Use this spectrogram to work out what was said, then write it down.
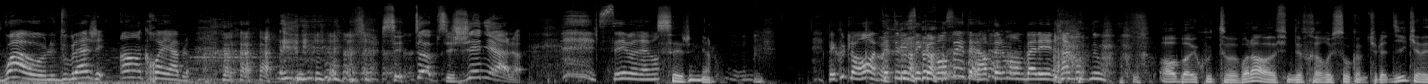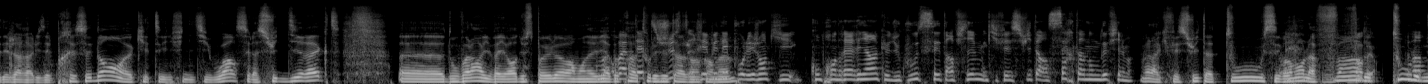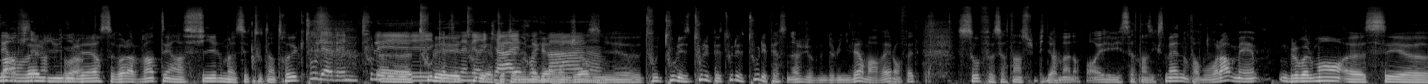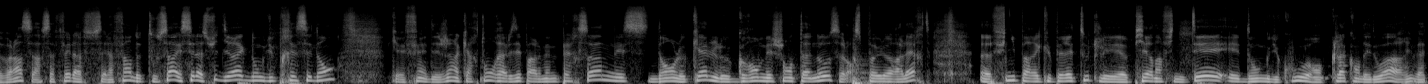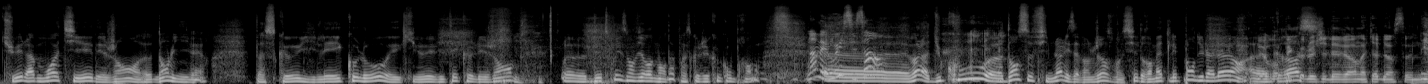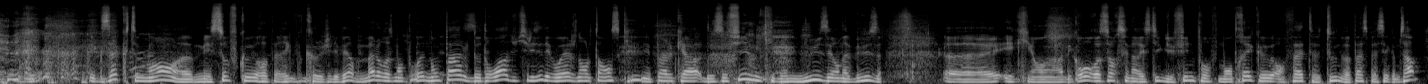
Waouh, le doublage est incroyable. C'est top, c'est génial. C'est vraiment. C'est génial. Bah écoute Laurent, on va peut-être te laisser commencer, t'as l'air tellement emballé. Raconte-nous. Oh bah écoute, euh, voilà, euh, film des frères Russo comme tu l'as dit, qui avait déjà réalisé le précédent, euh, qui était Infinity War, c'est la suite directe. Euh, donc voilà, il va y avoir du spoiler à mon avis On à peu près à tous les juste étages hein, quand même. pour les gens qui comprendraient rien que du coup c'est un film qui fait suite à un certain nombre de films. Voilà, qui fait suite à tout, c'est vraiment la fin de 21. tout le 21 Marvel films. Universe, voilà, 21 films, c'est tout un truc. Tous les, tous les, Euh, tous les, Captain tous les America, Captain Iron America, Man. Avengers, euh, tous, tous les, tous, les, tous, les, tous les personnages de, de l'univers Marvel en fait, sauf certains Spider-Man enfin, et certains X-Men, enfin bon voilà, mais globalement euh, c'est euh, voilà, ça, ça fait la, c'est la fin de tout ça et c'est la suite directe donc du précédent qui avait fait déjà un carton réalisé par la même personne et dans lequel le grand méchant Thanos, alors spoiler alerte, euh, finit par récupérer toutes les euh, pierres d'infinité et donc du coup en claquant des doigts arrive à tuer la moitié des gens euh, dans l'univers parce qu'il est écolo et qu'il veut éviter que les gens euh, détruisent l'environnement d'après ce que j'ai cru comprendre. Non mais oui, c'est ça. hein. Voilà, du coup, euh, dans ce film-là, les Avengers vont essayer de remettre les pendules à l'heure euh, Europe grâce Écologie Les Verts n'a qu'à bien se tenir. Exactement, euh, mais sauf que Repère Écologie Les Verts, malheureusement pour eux, n'ont pas le droit d'utiliser des voyages dans le temps, ce qui n'est pas le cas de ce film, qui en use et en abuse, euh, et qui a un des gros ressorts scénaristiques du film pour montrer que, en fait, tout ne va pas se passer comme ça.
